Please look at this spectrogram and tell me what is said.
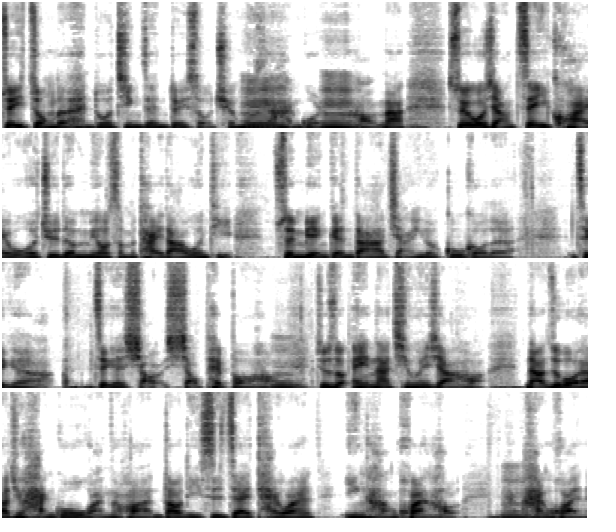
最终的很多竞争对手全部是韩国人。好，那所以我想这一块我觉得没有什么太大的问题。顺便跟大家讲一个 Google 的这个这个小小 paper 哈，就是说，哎，那请问一下哈，那如果我要去韩国玩的话，到底是在台湾银行换好韩环，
